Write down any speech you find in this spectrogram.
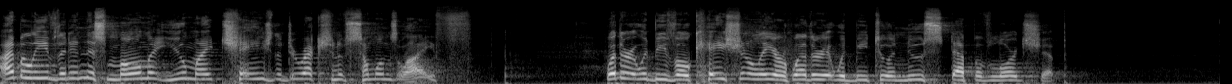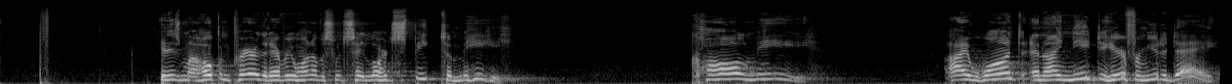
I believe that in this moment you might change the direction of someone's life whether it would be vocationally or whether it would be to a new step of lordship. It is my hope and prayer that every one of us would say, Lord, speak to me. Call me. I want and I need to hear from you today.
